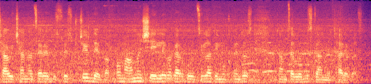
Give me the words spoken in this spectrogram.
შავი ჩანაწერებისთვის გვჭირდება, ხომ ამან შეიძლება გარკვეულწილად იმოქმედოს დამწერლობის განვითარებას.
